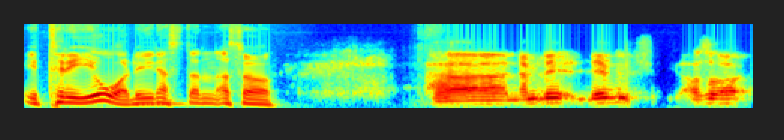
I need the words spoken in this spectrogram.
i tre år? Det är ju nästan... Alltså, Uh, nej men det, det är väl, alltså,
